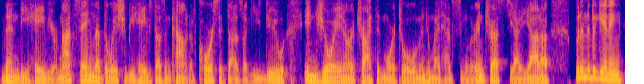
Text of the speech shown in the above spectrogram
than behavior. I'm not saying that the way she behaves doesn't count. Of course it does. Like you do enjoy and are attracted more to a woman who might have similar interests, yada yada. But in the beginning,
